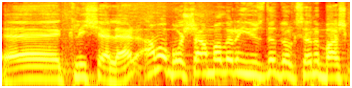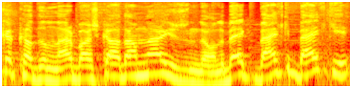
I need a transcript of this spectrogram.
Ee, klişeler ama boşanmaların yüzde doksanı başka kadınlar, başka adamlar yüzünde oldu. Belki, belki, belki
